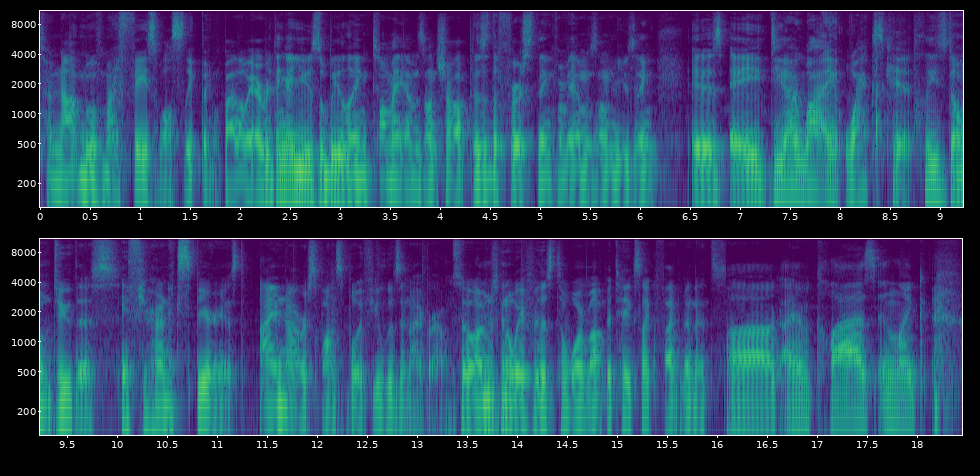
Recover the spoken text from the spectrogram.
to not move my face while sleeping. By the way, everything I use will be linked on my Amazon shop. This is the first thing from Amazon I'm using. It is a DIY wax kit. Please don't do this if you're unexperienced. I'm not responsible if you lose an eyebrow. So I'm just gonna wait for this to warm up. It takes like five minutes. Fuck, I have a class in like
